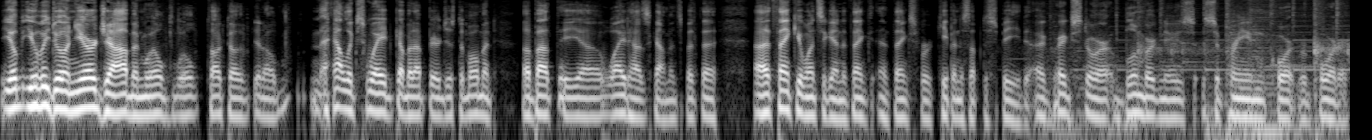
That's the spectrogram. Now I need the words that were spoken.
You'll you'll be doing your job, and we'll we'll talk to you know Alex Wayne coming up here in just a moment about the uh, White House comments. But the, uh, thank you once again, and thanks and thanks for keeping us up to speed. Uh, Greg Stohr, Bloomberg News Supreme Court reporter.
